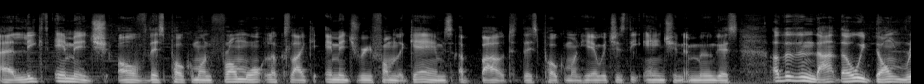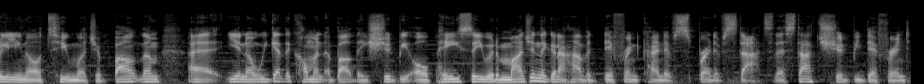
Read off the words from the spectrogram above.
a leaked image of this Pokemon from what looks like imagery from the games about this Pokemon here, which is the Ancient Amoonguss. Other than that, though, we don't really know too much about them. Uh, you know, we get the comment about they should be OP, so you would imagine they're going to have a different kind of spread of stats. Their stats should be different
